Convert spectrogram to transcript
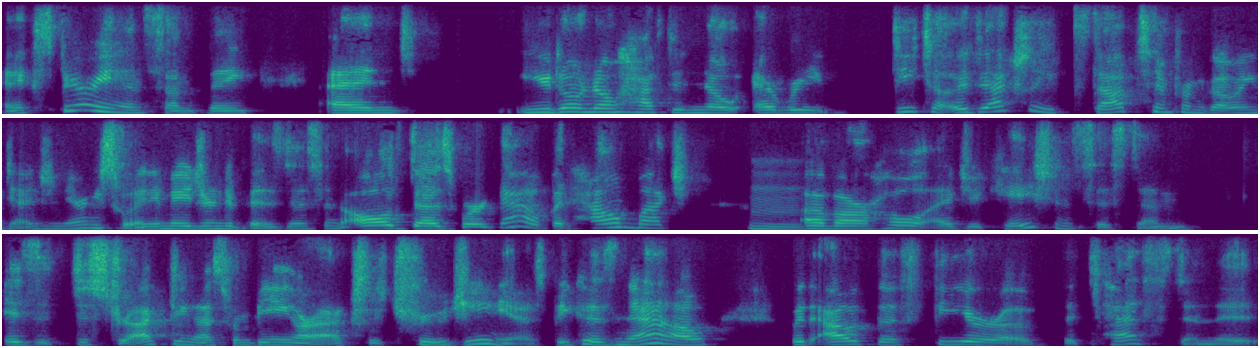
and experience something, and you don't know have to know every detail." It actually stopped him from going to engineering school, and he majored into business, and all does work out. But how much hmm. of our whole education system is distracting us from being our actually true genius because now without the fear of the test and the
